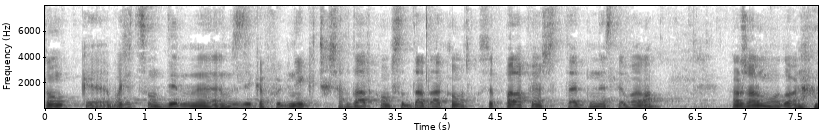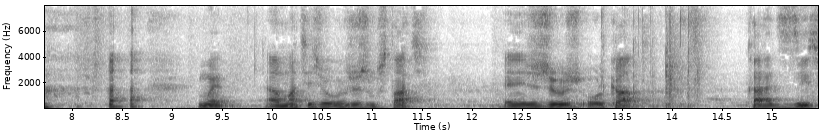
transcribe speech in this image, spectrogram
دونك بغيتي تصنت دير مزيكا في ودنيك تخشى في داركم صدع داركم تقول با لا بيان تصدع الناس اللي برا نرجع للموضوع المهم هما تيجيو جوج مشطات يعني الجوج والكار قاعد الزيت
